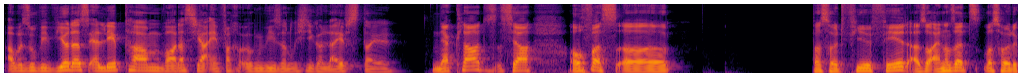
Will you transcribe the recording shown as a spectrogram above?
Aber so wie wir das erlebt haben, war das ja einfach irgendwie so ein richtiger Lifestyle. Ja klar, das ist ja auch was, äh, was heute viel fehlt. Also einerseits, was heute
